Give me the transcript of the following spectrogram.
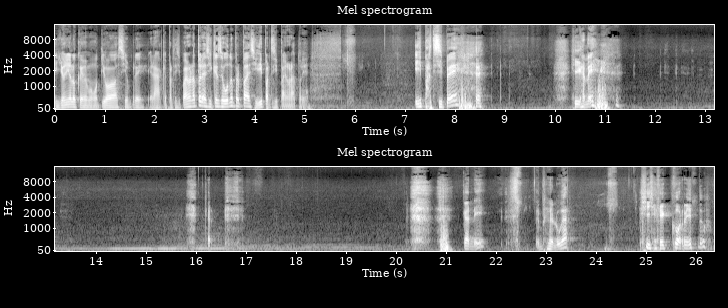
Y yo ni lo que me motivaba siempre era que participara en oratoria. Así que en segundo de decidí participar en oratoria. Y participé. y gané. Gané en primer lugar. Y llegué corriendo.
